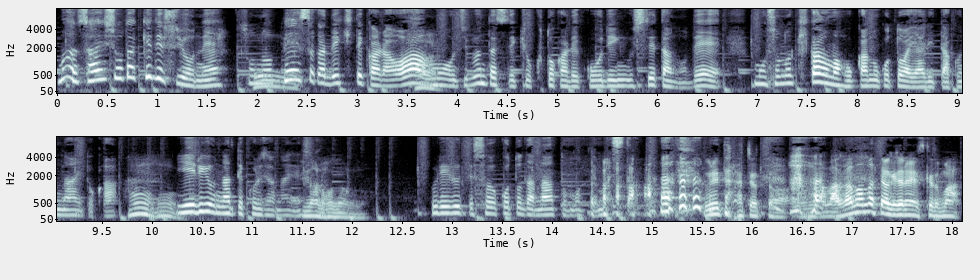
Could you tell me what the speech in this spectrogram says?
まあ最初だけですよね。そのペースができてからははいもう自分たちで曲とかレコーディングしてたので、もうその期間は他のことはやりたくないとか言えるようになってくるじゃないですか。なるほどなるほ売れるってそういうことだなと思ってました。ど 売れたらちょっと、まあ、わがままってわけじゃないですけどま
